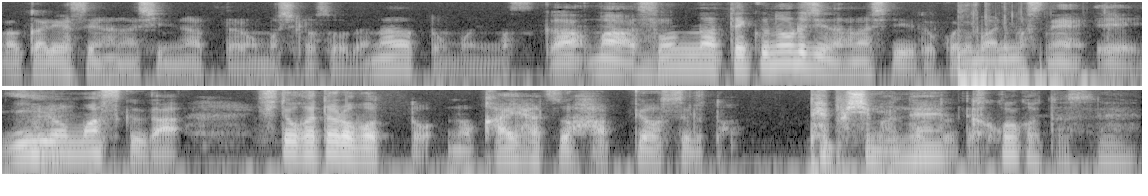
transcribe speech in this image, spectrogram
わかりやすい話になったら面白そうだなと思いますが、まあそんなテクノロジーの話で言うとこれもありますね。えーイーロン・マスクが人型ロボットの開発を発表すると。ペプシマンね。かっこよかったですね。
